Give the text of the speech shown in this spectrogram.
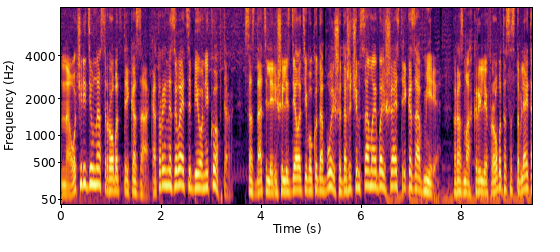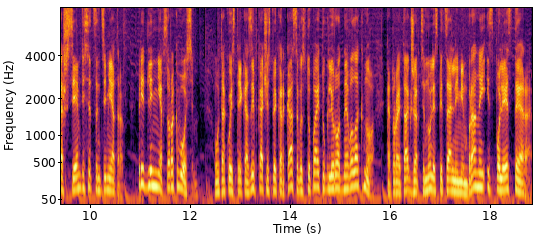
на очереди у нас робот-стрекоза, который называется Бионикоптер. Создатели решили сделать его куда больше, даже чем самая большая стрекоза в мире. Размах крыльев робота составляет аж 70 сантиметров, при длине в 48. У такой стрекозы в качестве каркаса выступает углеродное волокно, которое также обтянули специальной мембраной из полиэстера.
